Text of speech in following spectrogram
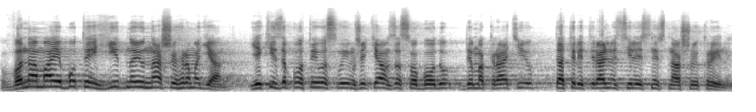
Вона має бути гідною наших громадян, які заплатили своїм життям за свободу, демократію та територіальну цілісність нашої країни.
